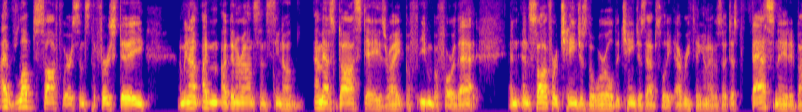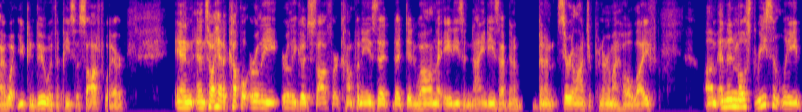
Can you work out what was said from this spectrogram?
I've loved software since the first day. I mean, i have I've been around since, you know, MS DOS days, right? Bef- even before that. and and software changes the world. It changes absolutely everything. And I was uh, just fascinated by what you can do with a piece of software. And and so I had a couple early early good software companies that that did well in the 80s and 90s. I've been a, been a serial entrepreneur my whole life. Um, and then most recently,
